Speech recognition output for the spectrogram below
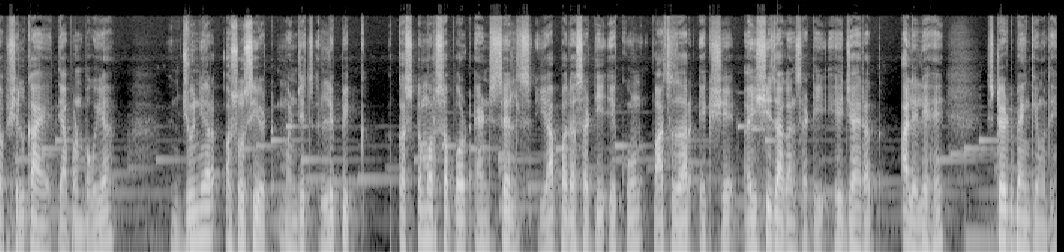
तपशील काय आहे ते आपण बघूया. ज्युनियर असोसिएट म्हणजेच लिपिक कस्टमर सपोर्ट अँड सेल्स या पदासाठी एकूण पाच हजार एकशे ऐंशी जागांसाठी ही जाहिरात आलेली आहे स्टेट बँकेमध्ये.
